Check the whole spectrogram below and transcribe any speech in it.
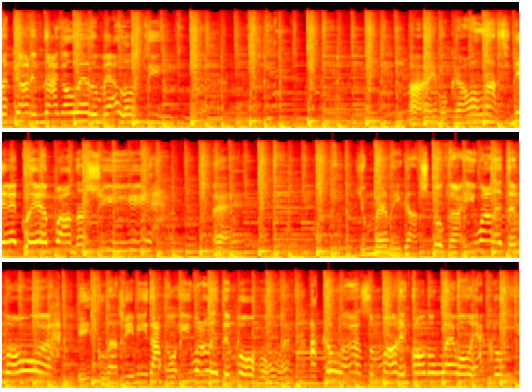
中に流れるメロディー。愛も変わらずねくれ話。夢見がちとか言われても。いくら地味だと言われても。あからさまに己をエコ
